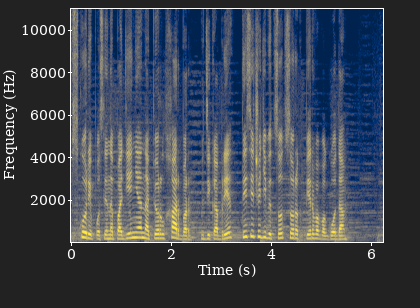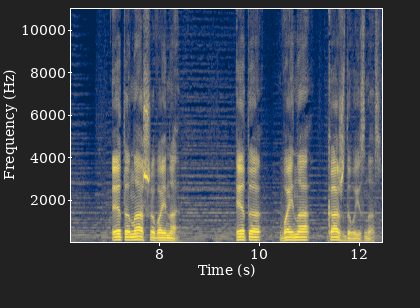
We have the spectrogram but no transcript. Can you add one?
вскоре после нападения на Пёрл-Харбор в декабре 1941 года. Это наша война. Это война каждого из нас.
